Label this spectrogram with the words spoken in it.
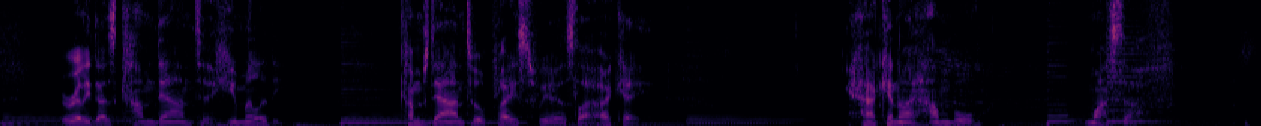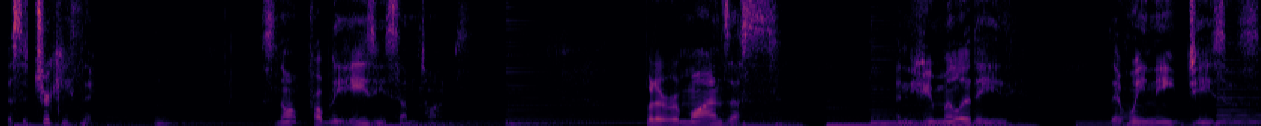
it really does come down to humility. It comes down to a place where it's like, okay, how can I humble myself? It's a tricky thing. It's not probably easy sometimes. But it reminds us in humility that we need Jesus.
